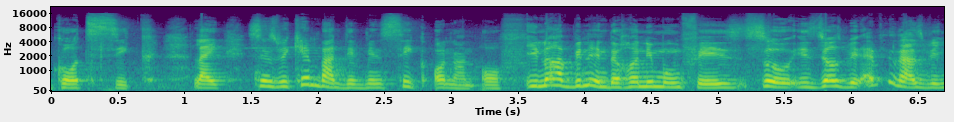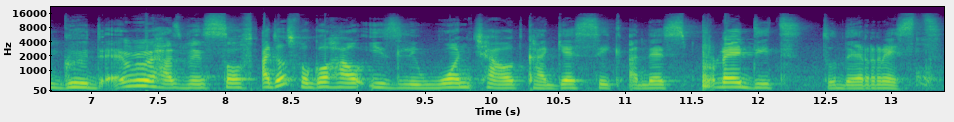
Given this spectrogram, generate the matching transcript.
got sick. Like since we came back, they've been sick on and off. You know, I've been in the honeymoon phase, so it's just been everything has been good. Everywhere has been soft. I just forgot how easily one child can get sick and then spread it to the rest.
